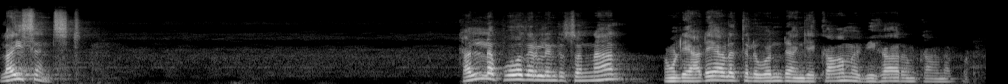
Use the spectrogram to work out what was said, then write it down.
லைசன்ஸ்ட் கள்ள போதர்கள் என்று சொன்னால் அவங்களுடைய அடையாளத்தில் ஒன்று அங்கே காம விகாரம் காணப்படும்.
